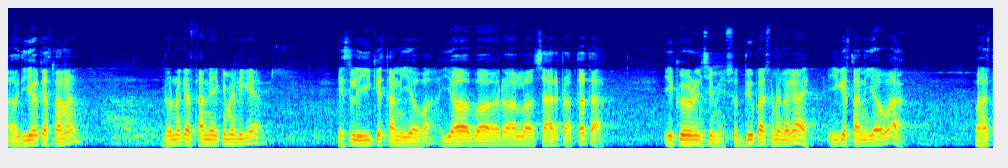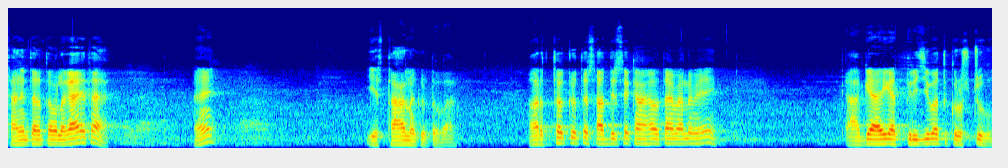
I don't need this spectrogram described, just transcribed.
और य का स्थान? दोनों का स्थान एक में मिल गया। इसलिए ई के स्थान यह हुआ। य चार प्राप्त था। एक में, शुद्धि उपास में लगा है। ई के स्थान यह हुआ। वहाँ स्थानांतरण तो लगाया था। हैं? ये स्थान कृत हुआ। अर्थकृत सादृश्य कहाँ होता है मालूम है? आगे आएगा त्रिजीवत क्रुष्टु।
